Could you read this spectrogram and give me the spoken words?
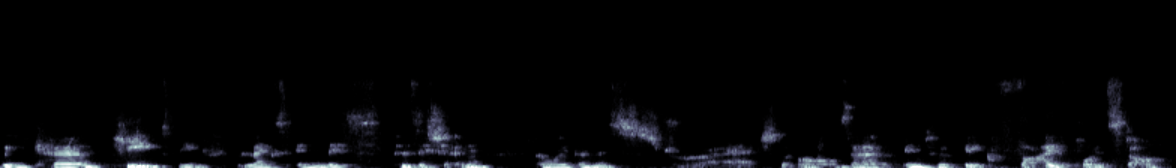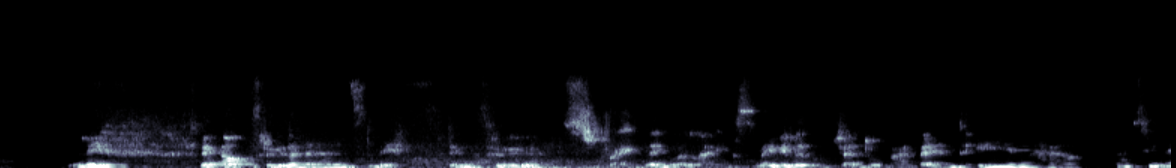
We can keep the legs in this position and we're going to stretch the arms out into a big five point star. Lifting up through the hands, lifting through, straightening the legs. Maybe a little gentle back bend. Inhale. As you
